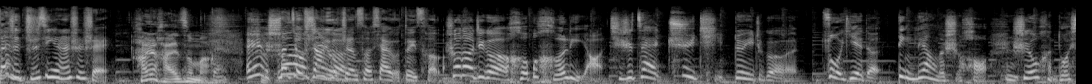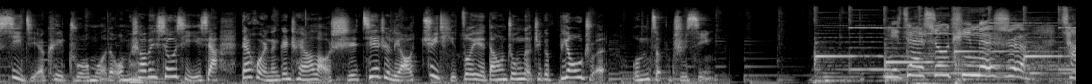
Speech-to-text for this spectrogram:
但是执行人是谁？还是孩子嘛，哎，说那就到这个上有政策，下有对策了。说到这个合不合理啊，其实，在具体对这个作业的定量的时候，是有很多细节可以琢磨的。我们稍微休息一下，待会儿呢跟陈阳老师接着聊具体作业当中的这个标准，我们怎么执行。你在收听的是《乔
